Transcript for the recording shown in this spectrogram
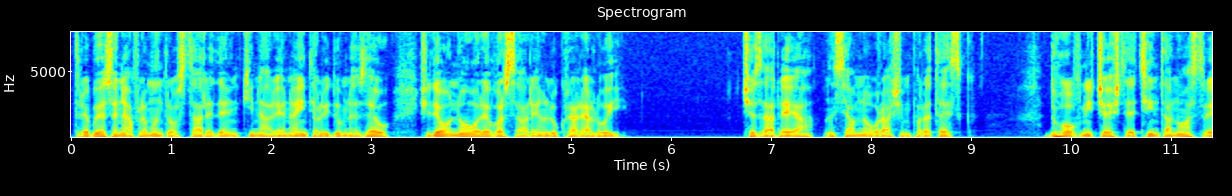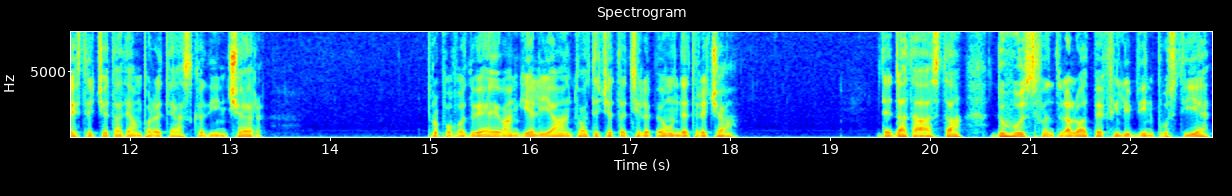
trebuie să ne aflăm într-o stare de închinare înaintea lui Dumnezeu și de o nouă revărsare în lucrarea Lui. Cezarea înseamnă oraș împărătesc. Duhovnicește, ținta noastră este cetatea împărătească din cer. Propovăduia Evanghelia în toate cetățile pe unde trecea. De data asta, Duhul Sfânt l-a luat pe Filip din pustie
